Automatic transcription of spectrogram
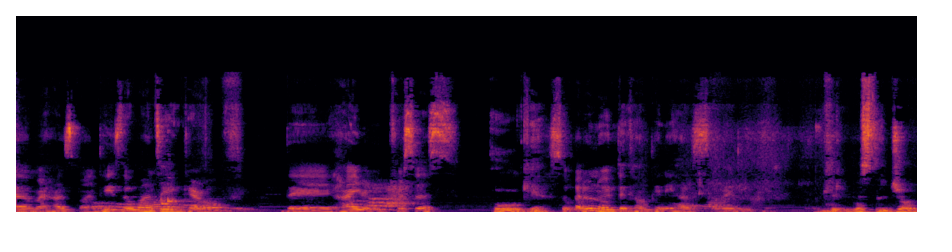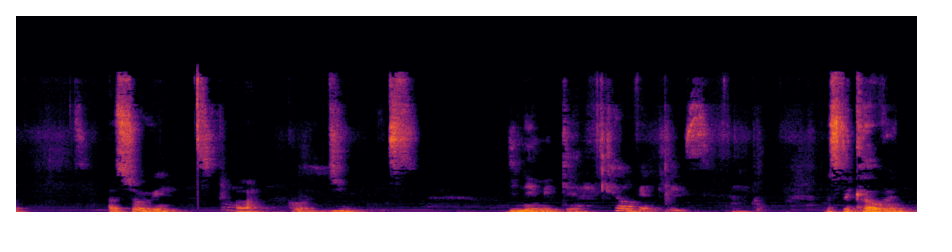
uh, my husband. He's the one taking care of the hiring process. Oh okay. So I don't know if the company has already. Okay, Mr. John. I'm sorry. Ah, God. The name again. Kelvin, please. Mr. Kelvin.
